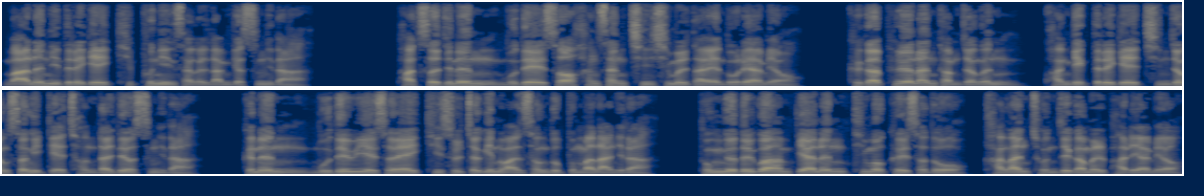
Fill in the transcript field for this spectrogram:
많은 이들에게 깊은 인상을 남겼습니다. 박서진은 무대에서 항상 진심을 다해 노래하며 그가 표현한 감정은 관객들에게 진정성 있게 전달되었습니다. 그는 무대 위에서의 기술적인 완성도뿐만 아니라 동료들과 함께하는 팀워크에서도 강한 존재감을 발휘하며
